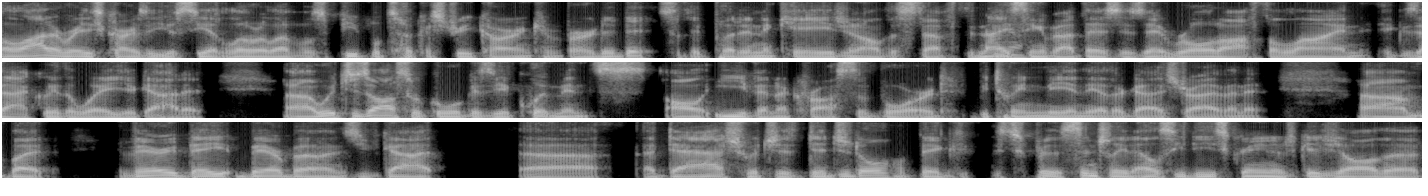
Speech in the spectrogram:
a lot of race cars that you'll see at lower levels, people took a street car and converted it. So they put in a cage and all this stuff. The nice Yeah. thing about this is it rolled off the line exactly the way you got it, uh, which is also cool because the equipment's all even across the board between me and the other guys driving it. Um, but very ba- bare bones. You've got uh, a dash, which is digital, a big, essentially an LCD screen, which gives you all the,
